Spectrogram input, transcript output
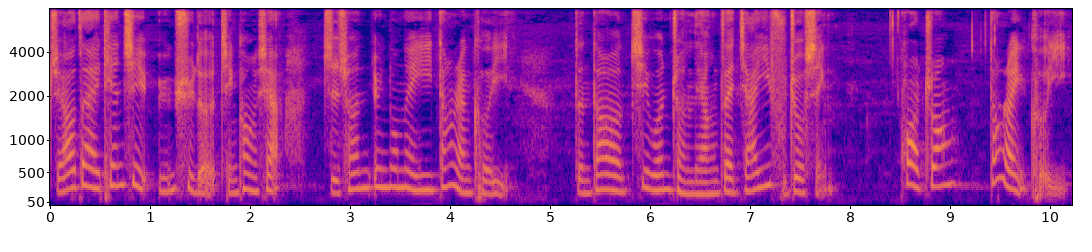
只要在天气允许的情况下，只穿运动内衣当然可以。等到气温转凉再加衣服就行。化妆当然也可以，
